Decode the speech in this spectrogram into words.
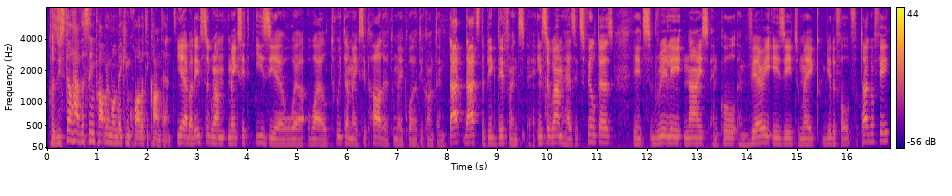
Because you still have the same problem on making quality content. Yeah, but Instagram makes it easier, where, while Twitter makes it harder to make quality content. That that's the big difference. Instagram has its filters. It's really nice and cool and very easy to make beautiful photography.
